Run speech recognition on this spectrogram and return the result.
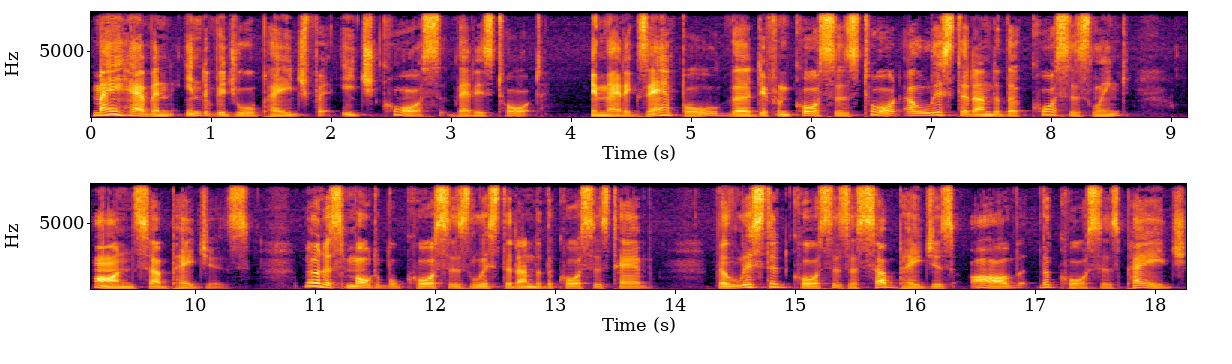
may have an individual page for each course that is taught. In that example, the different courses taught are listed under the Courses link on subpages. Notice multiple courses listed under the Courses tab. The listed courses are subpages of the Courses page.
